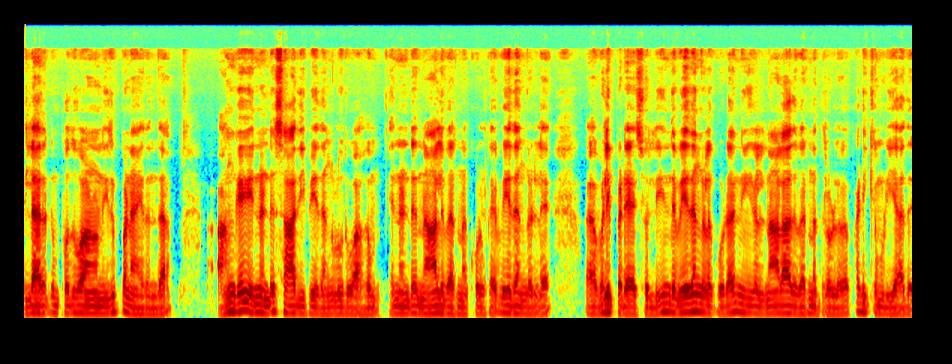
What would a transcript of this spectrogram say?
எல்லாருக்கும் பொதுவானவன் இருப்பனாக இருந்தால் அங்கே என்னென்று சாதி பேதங்கள் உருவாகும். என்னென்று நாலு வர்ண கொள்கை வேதங்களில் வெளிப்படைய சொல்லி இந்த வேதங்களை கூட நீங்கள் நாலாவது வர்ணத்தில் உள்ள படிக்க முடியாது.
